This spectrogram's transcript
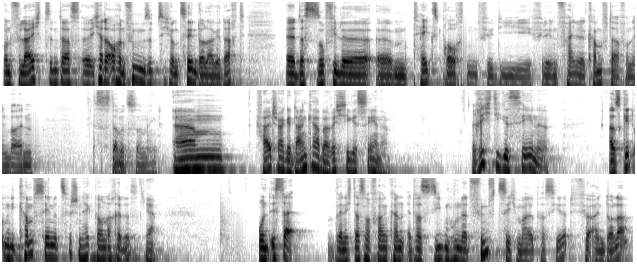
Und vielleicht sind das, äh, ich hatte auch an 75 und 10 Dollar gedacht, äh, dass so viele ähm, Takes brauchten für, die, für den Final-Kampf da von den beiden. Dass es damit zusammenhängt. Ähm, falscher Gedanke, aber richtige Szene. Richtige Szene. Also es geht um die Kampfszene zwischen Hector und Achilles. Ja. Und ist da, wenn ich das noch fragen kann, etwas 750 Mal passiert für einen Dollar?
